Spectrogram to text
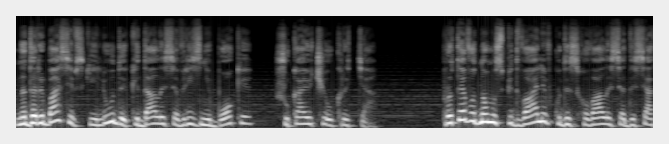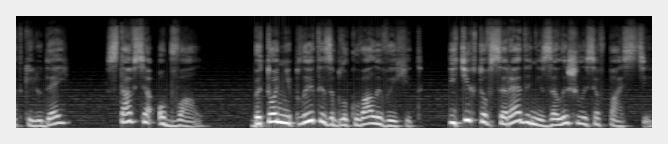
На Дерибасівській люди кидалися в різні боки, шукаючи укриття. Проте в одному з підвалів, куди сховалися десятки людей, стався обвал. Бетонні плити заблокували вихід, і ті, хто всередині, залишилися в пастці.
